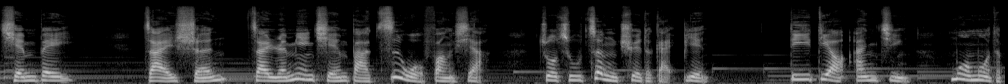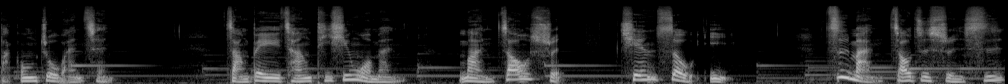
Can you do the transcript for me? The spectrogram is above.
谦卑，在神在人面前把自我放下，做出正确的改变，低调安静。默默地把工作完成。长辈常提醒我们：“满招损，谦受益。”自满招致损失，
